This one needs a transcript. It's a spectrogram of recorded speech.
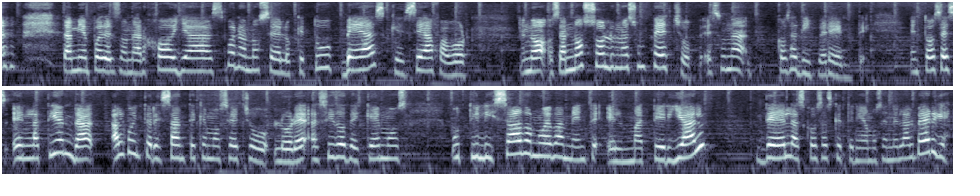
también puedes donar joyas, bueno, no sé, lo que tú veas que sea a favor. No, o sea, no solo no es un pecho, es una cosa diferente. Entonces, en la tienda, algo interesante que hemos hecho, Lore, ha sido de que hemos utilizado nuevamente el material de las cosas que teníamos en el albergue.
